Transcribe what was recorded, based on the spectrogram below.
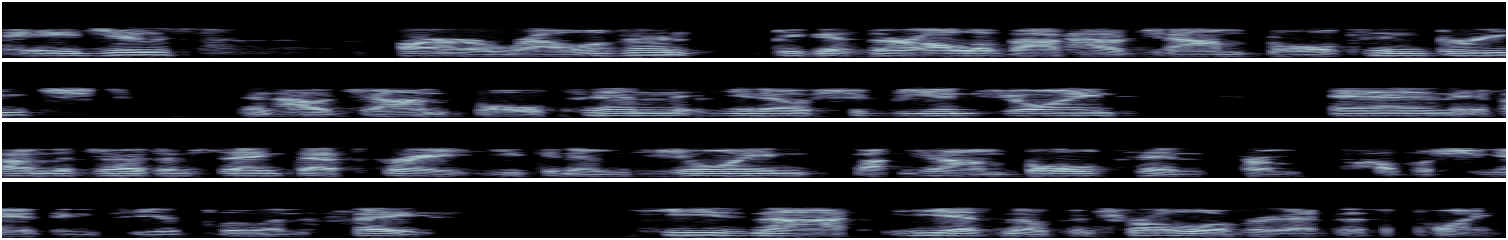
pages are irrelevant because they're all about how John Bolton breached and how John Bolton, you know, should be enjoined. And if I'm the judge, I'm saying that's great. You can enjoin John Bolton from publishing anything to your blue in the face. He's not, he has no control over it at this point.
